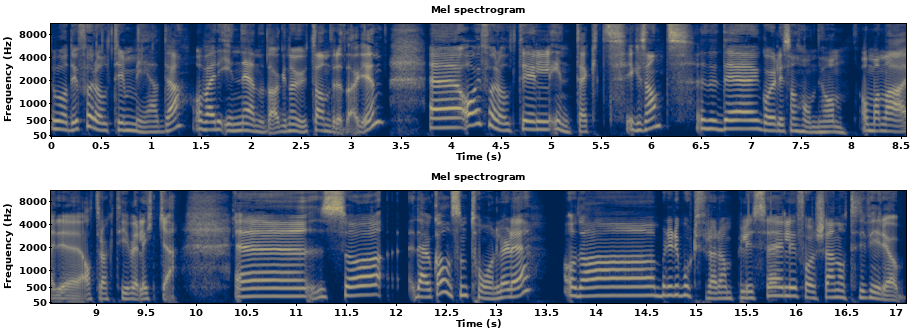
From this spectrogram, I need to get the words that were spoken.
Både i forhold til media, å være inn ene dagen og ut andre dagen. Eh, og i forhold til inntekt, ikke sant. Det går jo litt sånn hånd i hånd, om man er eh, attraktiv eller ikke. Eh, så det er jo ikke alle som tåler det. Og da blir de borte fra rampelyset eller får seg en 8-4-jobb.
